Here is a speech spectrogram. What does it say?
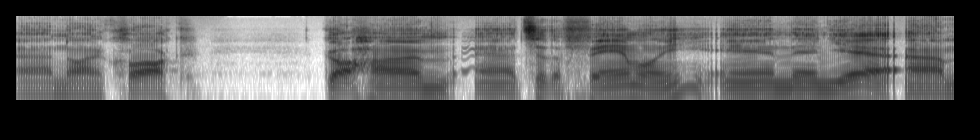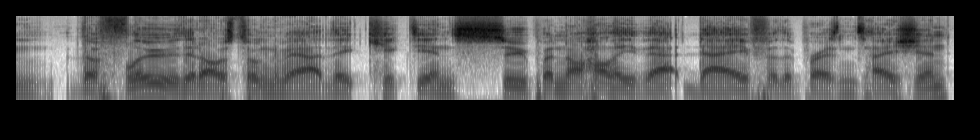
uh, nine o'clock. Got home uh, to the family, and then yeah, um, the flu that I was talking about that kicked in super gnarly that day for the presentation.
